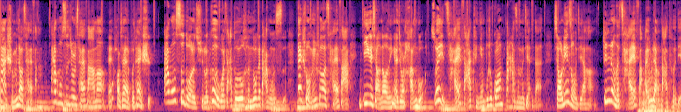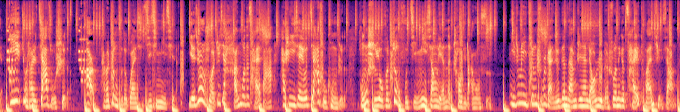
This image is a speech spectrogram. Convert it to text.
那什么叫财阀？大公司就是财阀吗？哎，好像也不太是。大公司多了去了，各个国家都有很多个大公司。但是我们说到财阀，你第一个想到的应该就是韩国。所以财阀肯定不是光大这么简单。小林总结哈，真正的财阀有两大特点：一就是它是家族式的；二它和政府的关系极其密切。也就是说，这些韩国的财阀，它是一些由家族控制的，同时又和政府紧密相连的超级大公司。你这么一听，是不是感觉跟咱们之前聊日本说那个财团挺像的？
